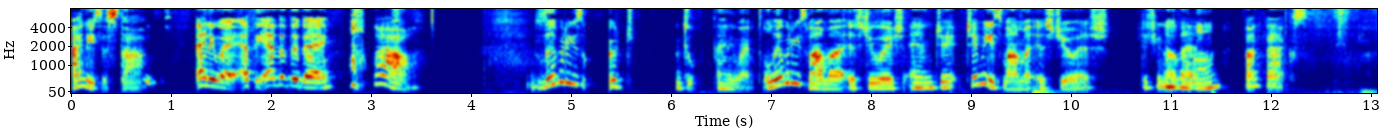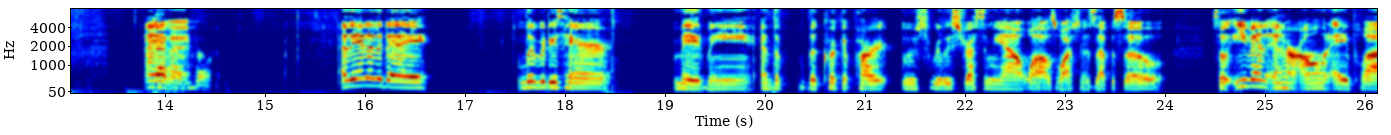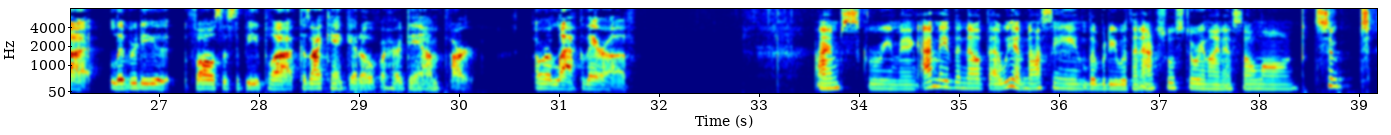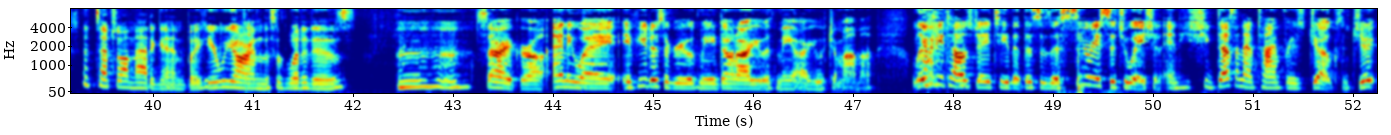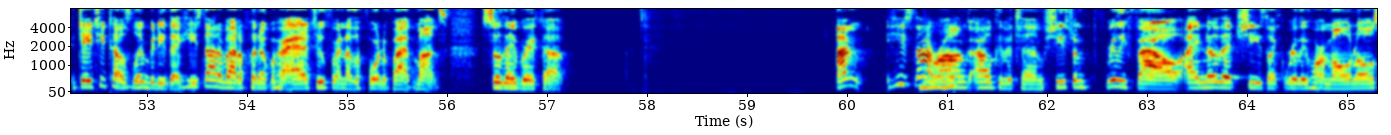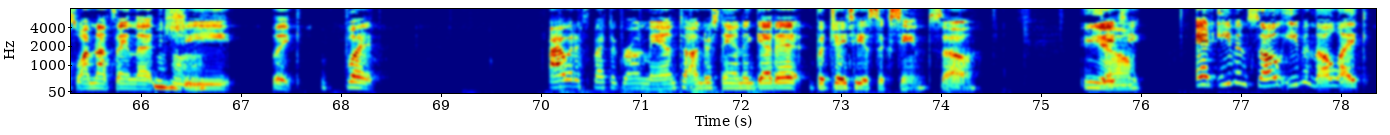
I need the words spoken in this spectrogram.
I need to stop. Anyway, at the end of the day, wow, Liberty's anyway, Liberty's mama is Jewish and J- Jimmy's mama is Jewish. Did you know mm-hmm. that? Fun facts. Anyway, at the end of the day, Liberty's hair made me, and the the crooked part was really stressing me out while I was watching this episode. So even in her own A plot, Liberty falls as the B plot because I can't get over her damn part or lack thereof. I'm screaming. I made the note that we have not seen Liberty with an actual storyline in so long to, to, touch on that again, but here we are, and this is what it is. Mm-hmm. Sorry, girl. Anyway, if you disagree with me, don't argue with me. Argue with your mama. Liberty tells JT that this is a serious situation, and he, she doesn't have time for his jokes. J- JT tells Liberty that he's not about to put up with her attitude for another four to five months, so they break up. I'm He's not mm-hmm. wrong. I'll give it to him. She's been really foul. I know that she's like really hormonal, so I'm not saying that mm-hmm. she like but I would expect a grown man to understand and get it, but JT is 16. So Yeah. JT, and even so, even though like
